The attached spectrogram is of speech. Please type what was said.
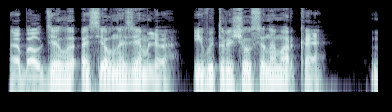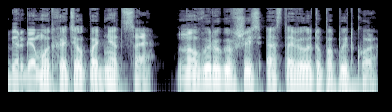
обалдело осел на землю и вытаращился на Марка. Бергамот хотел подняться, но, выругавшись, оставил эту попытку.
